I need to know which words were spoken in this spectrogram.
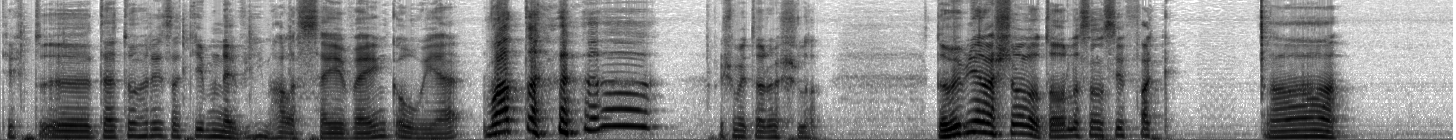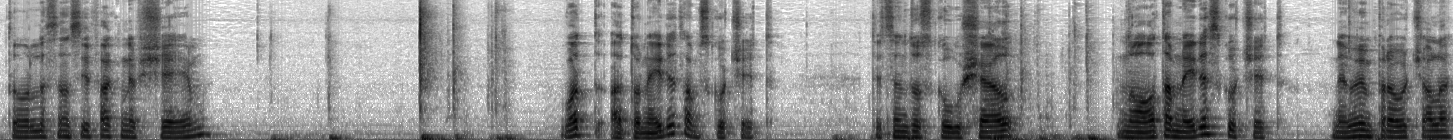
těch, této hry zatím nevím, ale saving, oh yeah. What? Už mi to došlo. To by mě našlo, tohle jsem si fakt... A, ah, tohle jsem si fakt nevšiml. What? A to nejde tam skočit. Teď jsem to zkoušel. No, tam nejde skočit. Nevím proč, ale...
